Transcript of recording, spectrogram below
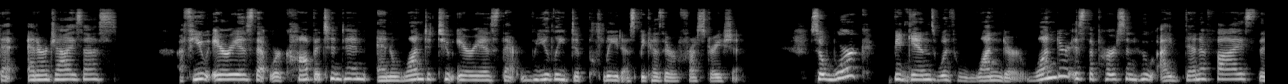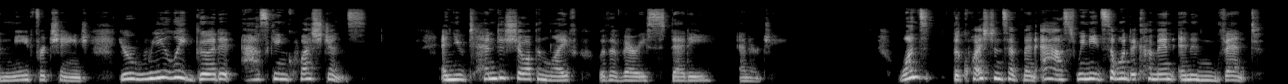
that energize us a few areas that we're competent in, and one to two areas that really deplete us because they're a frustration. So work begins with wonder. Wonder is the person who identifies the need for change. You're really good at asking questions, and you tend to show up in life with a very steady energy. Once the questions have been asked, we need someone to come in and invent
